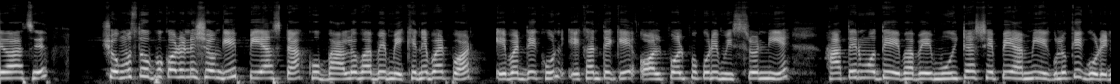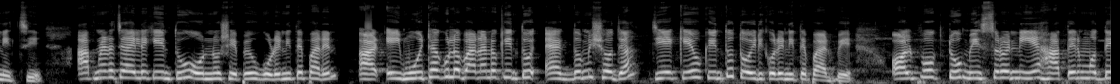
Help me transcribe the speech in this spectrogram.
দেওয়া আছে, সমস্ত উপকরণের সঙ্গে পেঁয়াজটা খুব ভালোভাবে মেখে নেবার পর, এবার দেখুন এখান থেকে অল্প অল্প করে মিশ্রণ নিয়ে হাতের মধ্যে এভাবে মুইটা শেপে আমি এগুলোকে গড়ে নিচ্ছি। আপনারা চাইলে কিন্তু অন্য শেপেও গড়ে নিতে পারেন। আর এই মুইঠাগুলো বানানো কিন্তু একদমই সোজা, যে কেউ কিন্তু তৈরি করে নিতে পারবে। অল্প একটু মিশ্রণ নিয়ে হাতের মধ্যে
